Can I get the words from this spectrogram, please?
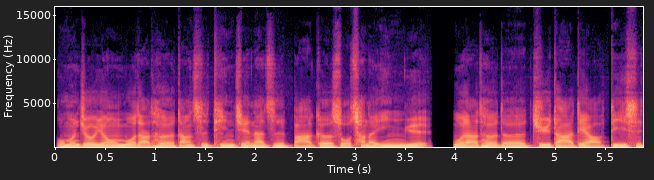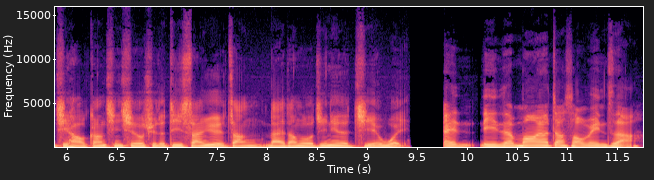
我们就用莫扎特当时听见那只八哥所唱的音乐，莫扎特的 G 大调第十七号钢琴协奏曲的第三乐章来当做今天的结尾。哎，你的猫要叫什么名字啊？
